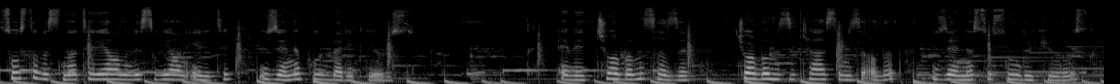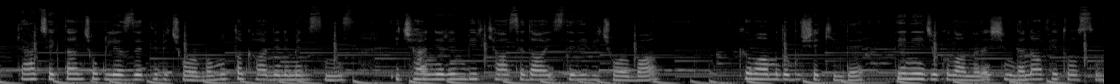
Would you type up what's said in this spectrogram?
Sos tavasına tereyağını ve sıvı yağını eritip üzerine pul biber ekliyoruz. Evet çorbamız hazır. Çorbamızı kasemize alıp üzerine sosunu döküyoruz. Gerçekten çok lezzetli bir çorba. Mutlaka denemelisiniz. İçenlerin bir kase daha istediği bir çorba. Kıvamı da bu şekilde. Deneyecek olanlara şimdiden afiyet olsun.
